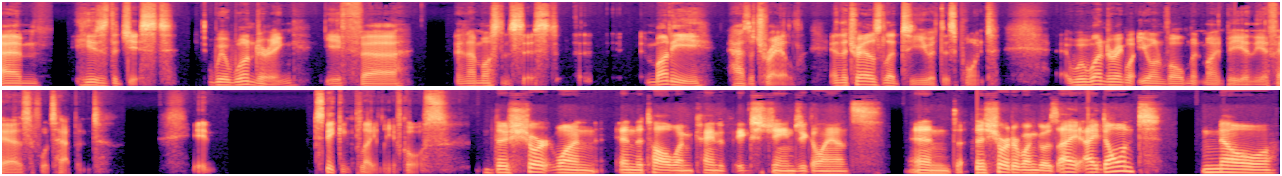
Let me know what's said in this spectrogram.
Um, here's the gist. We're wondering if, uh, and I must insist, money has a trail, and the trail's led to you at this point. We're wondering what your involvement might be in the affairs of what's happened. It, speaking plainly, of course. The short one and the tall one kind of exchange a glance, and the shorter one goes, "I I don't know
